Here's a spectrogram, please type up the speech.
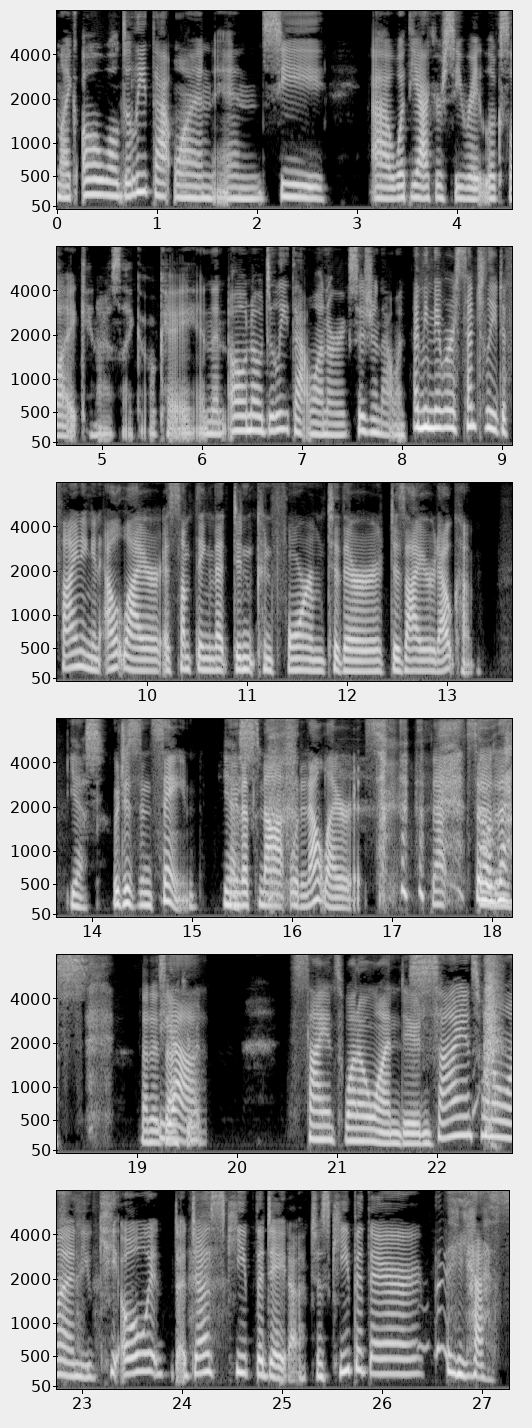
Like, oh, well, delete that one and see uh, what the accuracy rate looks like. And I was like, okay. And then, oh no, delete that one or excision that one. I mean, they were essentially defining an outlier as something that didn't conform to their desired outcome. Yes. Which is insane. Yes. I mean, that's not what an outlier is. that, so that that's, is, that is yeah. accurate. Science 101, dude. Science 101. You keep, oh, it, just keep the data. Just keep it there. yes.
